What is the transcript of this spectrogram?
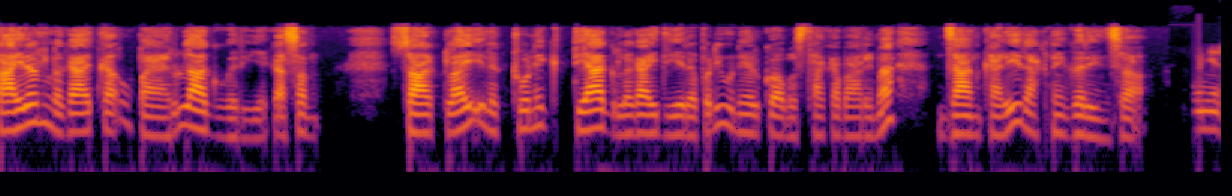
साइरन लगायतका उपायहरू लागू गरिएका छन्। सार्कलाई इलेक्ट्रोनिक ट्याग लगाइदिएर पनि उनीहरूको अवस्थाका बारेमा जानकारी राख्ने गरिन्छ। When you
